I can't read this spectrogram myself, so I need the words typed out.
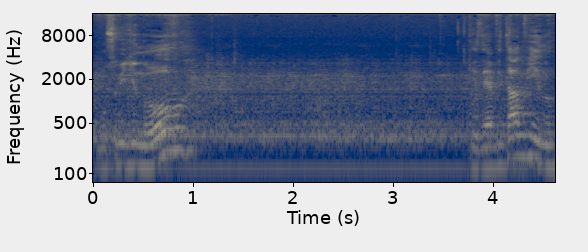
Vamos subir de novo. Estar vindo.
